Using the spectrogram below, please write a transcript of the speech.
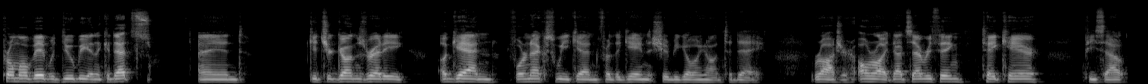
promo vid with Doobie and the cadets, and get your guns ready again for next weekend for the game that should be going on today. Roger. All right, that's everything. Take care. Peace out.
